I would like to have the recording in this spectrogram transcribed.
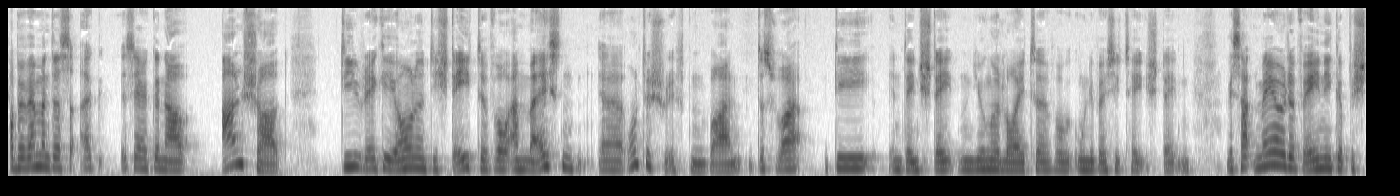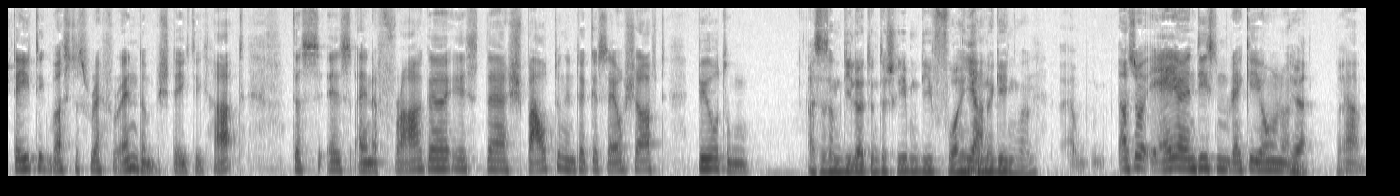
Aber wenn man das sehr genau anschaut, die Regionen, die Städte, wo am meisten äh, Unterschriften waren, das war die in den Städten, junge Leute, wo Universitätsstädten. Es hat mehr oder weniger bestätigt, was das Referendum bestätigt hat, dass es eine Frage ist der Spaltung in der Gesellschaft, Bildung. Also es haben die Leute unterschrieben, die vorhin ja. schon dagegen waren? Also eher in diesen Regionen. Ja. ja.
